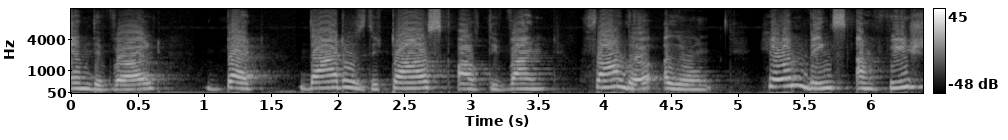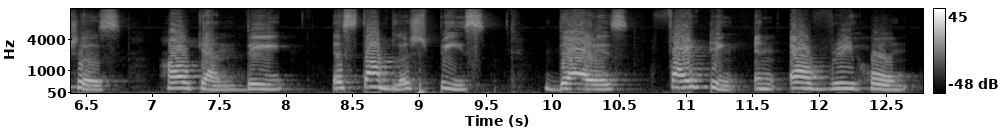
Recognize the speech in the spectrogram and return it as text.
in the world, but that is the task of the one Father alone. Human beings are vicious. How can they establish peace? There is fighting in every home.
